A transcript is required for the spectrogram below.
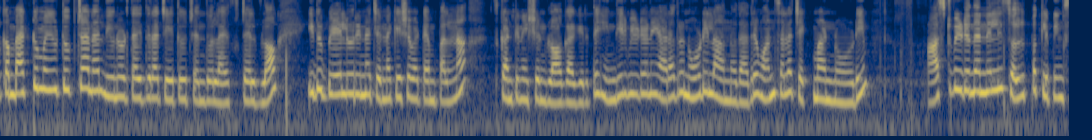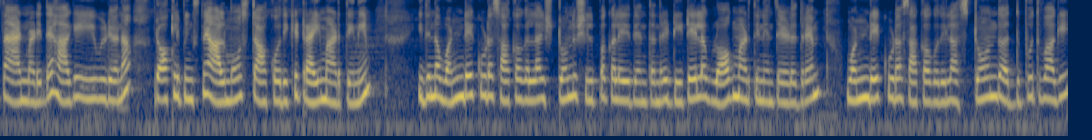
Welcome back to my YouTube channel. ನೀವು ನೋಡ್ತಾ ಇದ್ದೀರಾ ಚೇತು ಚಂದು ಲೈಫ್ ಸ್ಟೈಲ್ ವ್ಲಾಗ್. ಇದು ಬೇಲೂರಿನ ಚೆನ್ನಕೇಶವ ಟೆಂಪಲ್ನ ಕಂಟಿನ್ಯೂಷನ್ ವ್ಲಾಗ್ ಆಗಿರುತ್ತೆ. ಹಿಂದಿನ ವೀಡಿಯೋನ ಯಾರಾದರೂ ನೋಡಿಲ್ಲ ಅನ್ನೋದಾದರೆ ಒಂದ್ಸಲ ಚೆಕ್ ಮಾಡಿ ನೋಡಿ. ಲಾಸ್ಟ್ ವೀಡಿಯೋದಲ್ಲಿ ಸ್ವಲ್ಪ ಕ್ಲಿಪ್ಪಿಂಗ್ಸ್ನ ಆ್ಯಡ್ ಮಾಡಿದ್ದೆ. ಹಾಗೆ ಈ ವಿಡಿಯೋನ ರಾ ಕ್ಲಿಪ್ಪಿಂಗ್ಸ್ನೇ ಆಲ್ಮೋಸ್ಟ್ ಹಾಕೋದಕ್ಕೆ ಟ್ರೈ ಮಾಡ್ತೀನಿ. ಇದನ್ನು ಒನ್ ಡೇ ಕೂಡ ಸಾಕಾಗಲ್ಲ. ಇಷ್ಟೊಂದು ಶಿಲ್ಪಕಲೆ ಇದೆ ಅಂತಂದರೆ ಡೀಟೇಲಾಗಿ ವ್ಲಾಗ್ ಮಾಡ್ತೀನಿ ಅಂತ ಹೇಳಿದ್ರೆ ಒನ್ ಡೇ ಕೂಡ ಸಾಕಾಗೋದಿಲ್ಲ. ಅಷ್ಟೊಂದು ಅದ್ಭುತವಾಗಿ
